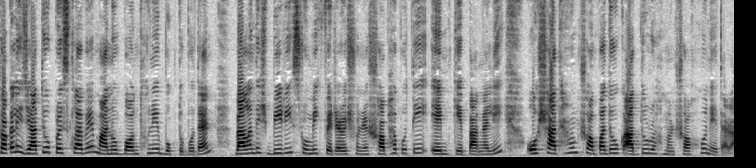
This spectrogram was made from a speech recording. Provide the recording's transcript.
সকালে জাতীয় প্রেস ক্লাবে মানববন্ধনে বক্তব্য দেন বাংলাদেশ বিড়ি শ্রমিক ফেডারেশনের সভাপতি এম কে বাঙালি ও সাধারণ সম্পাদক আব্দুর রহমান সহ নেতারা।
